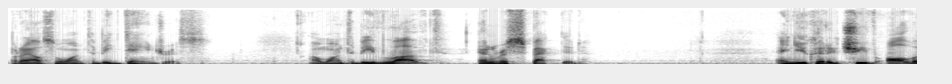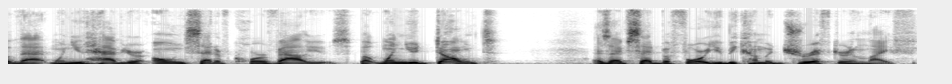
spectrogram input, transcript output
but I also want to be dangerous. I want to be loved and respected. And you could achieve all of that when you have your own set of core values. But when you don't, as I've said before, you become a drifter in life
